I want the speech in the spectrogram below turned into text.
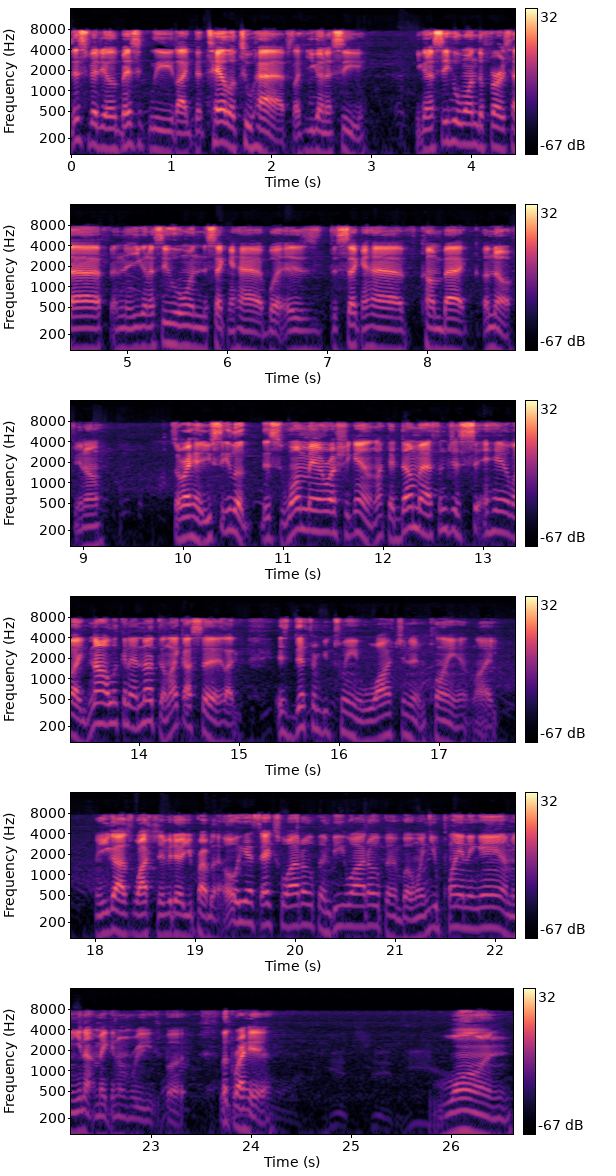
this video is basically like the tale of two halves. Like you're gonna see, you're gonna see who won the first half, and then you're gonna see who won the second half. But is the second half come back enough? You know. So right here, you see, look, this one man rush again, like a dumbass. I'm just sitting here, like, not looking at nothing. Like I said, like it's different between watching and playing. Like when you guys watching the video, you're probably like, oh, has X wide open, B wide open. But when you playing the game, I mean, you're not making them reads. But look right here. One,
